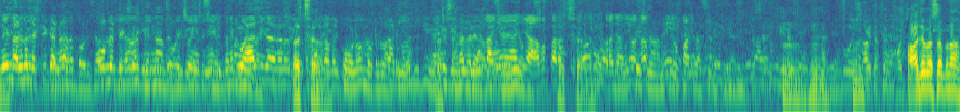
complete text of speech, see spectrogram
ਨਹੀਂ ਸਾਡੇ ਕੋਲ ਇਲੈਕਟ੍ਰਿਕ ਹੈ ਨਾ। ਉਹ ਫਿਰ ਫਿਕਸ ਹੈ ਪਹਿਲਾਂ ਫਿਕਸ ਹੋਈਆਂ ਪਈਆਂ ਮੈਨੂੰ ਆਇਆ ਸੀਗਾ ਇਹਨਾਂ ਨੂੰ। ਅੱਛਾ। ਹੁਣ ਉਹ ਮੋਟਰ ਲਾਤੀ ਹੈ ਦੂਜੀ ਹੈ ਸਾਰਾ ਲਾਈਆਂ ਹਿਜਾਬ ਪਰ ਅੱਛਾ। ਮੋਟਰਾਂ ਜਾਂਦੀਆਂ ਹੁੰਦਾ ਨਹੀਂ ਪਾਣੀ ਰਾਸੀ ਕੱਟੀ ਜਾ ਰਹੀ? ਆ ਜਾਓ ਬਸ ਆਪਣਾ।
